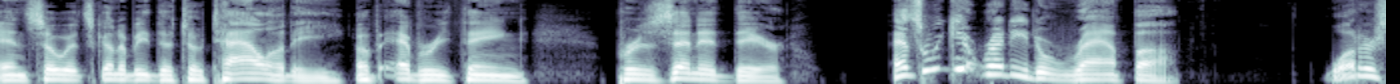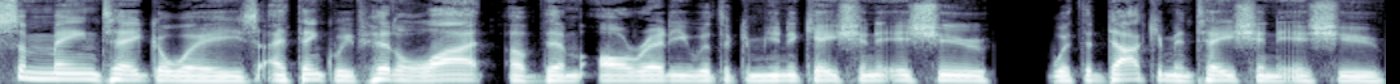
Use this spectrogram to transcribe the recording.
And so it's going to be the totality of everything presented there. As we get ready to wrap up, what are some main takeaways? I think we've hit a lot of them already with the communication issue, with the documentation issue.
